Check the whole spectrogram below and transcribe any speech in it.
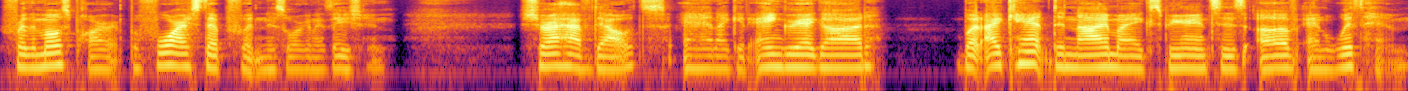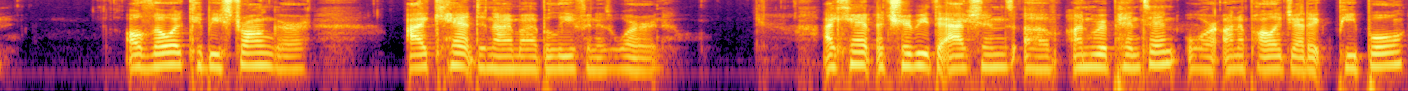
for the most part, before I stepped foot in this organization. Sure, I have doubts and I get angry at God, but I can't deny my experiences of and with Him. Although it could be stronger, I can't deny my belief in His Word. I can't attribute the actions of unrepentant or unapologetic people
